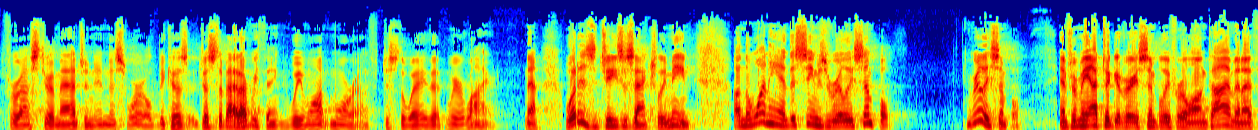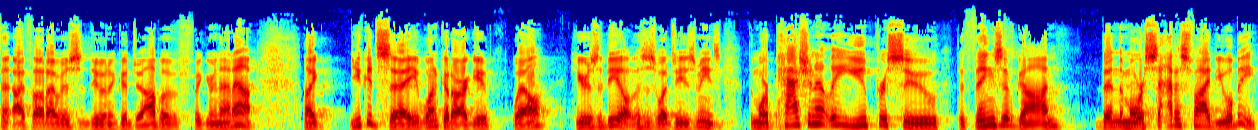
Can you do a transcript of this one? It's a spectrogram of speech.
for us to imagine in this world because just about everything we want more of, just the way that we're wired. Now, what does Jesus actually mean? On the one hand, this seems really simple. Really simple. And for me, I took it very simply for a long time, and I, th- I thought I was doing a good job of figuring that out. Like, you could say, one could argue, well, here's the deal. This is what Jesus means. The more passionately you pursue the things of God, then the more satisfied you will be.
